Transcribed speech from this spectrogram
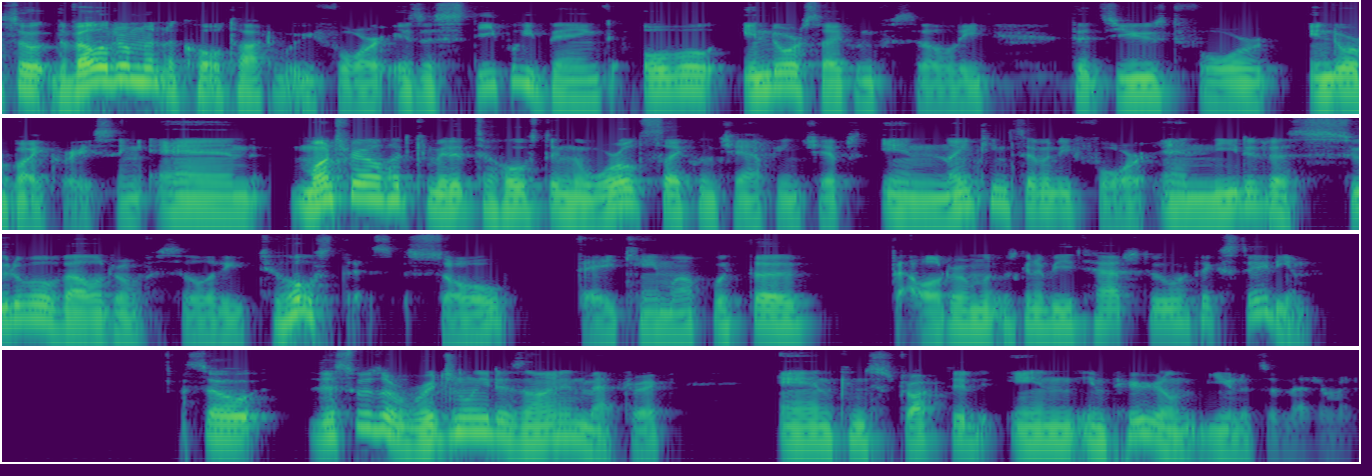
So, the velodrome that Nicole talked about before is a steeply banked oval indoor cycling facility that's used for indoor bike racing, and Montreal had committed to hosting the World Cycling Championships in 1974 and needed a suitable velodrome facility to host this. So, they came up with the velodrome that was going to be attached to the Olympic Stadium. So, this was originally designed in metric and constructed in imperial units of measurement.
